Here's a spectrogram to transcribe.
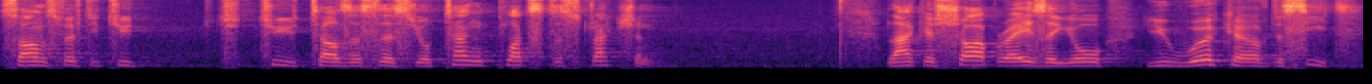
Psalms 52 2 tells us this, your tongue plots destruction. Like a sharp razor, your, you worker of deceit.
